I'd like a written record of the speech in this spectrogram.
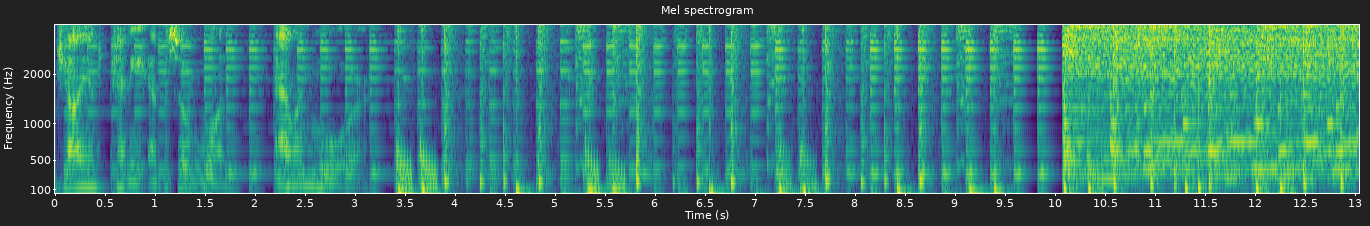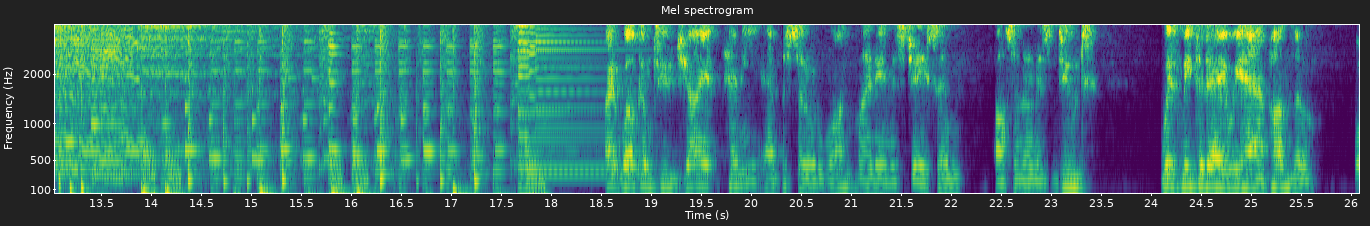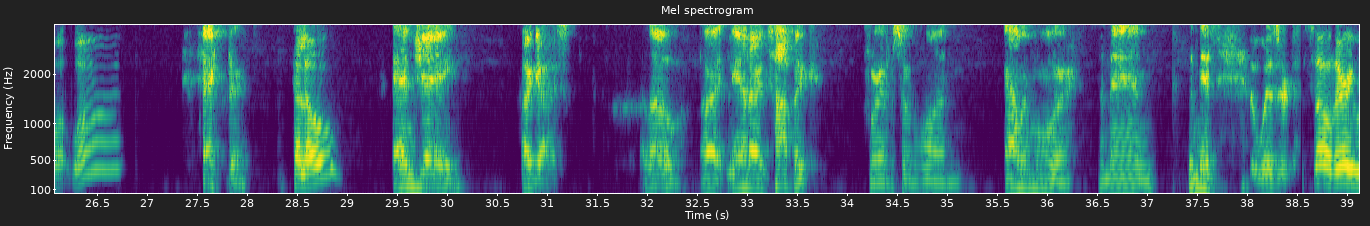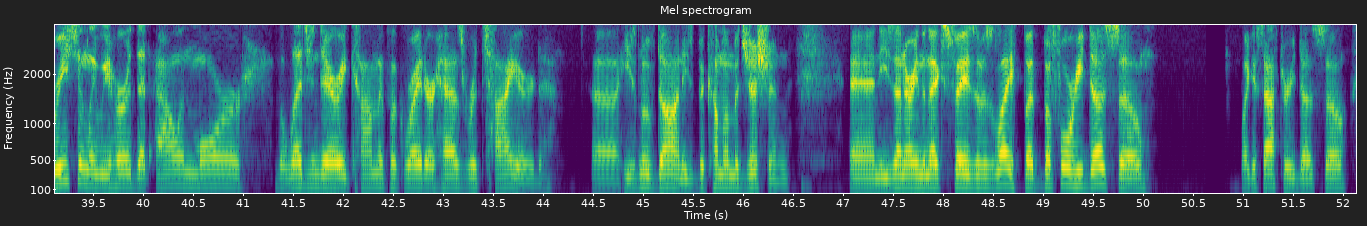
Giant Penny, Episode 1 Alan Moore. All right, welcome to Giant Penny, Episode 1. My name is Jason, also known as Doot. With me today we have Hanzo, What? What? Hector, Hello? And Jay. Hi guys. Hello. All right, and our topic for episode one Alan Moore, the man, the myth. The wizard. So, very recently, we heard that Alan Moore, the legendary comic book writer, has retired. Uh, he's moved on. He's become a magician, and he's entering the next phase of his life. But before he does so, I guess after he does so,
